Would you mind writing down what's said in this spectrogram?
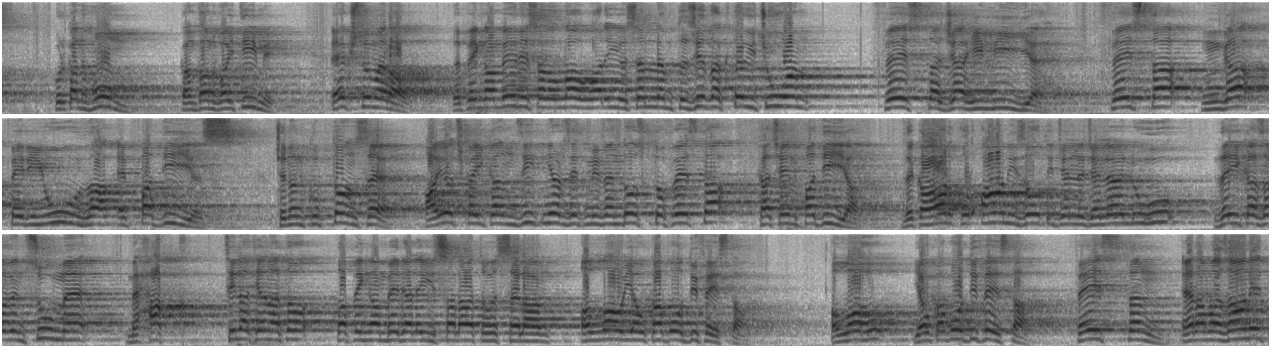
Kur kanë humbë, kanë thonë vajtimi. E kështu me radhë. Dhe pejgamberi sallallahu alaihi wasallam të gjitha këto i quan Festa xhahilije, festa nga periudha e padijës, që nënkupton se ajo çka i ka nxit njerëzit m'i vendos këto festa ka qenë padija dhe ka ardhë Kur'ani i Zotit xhelle xhelaluhu dhe i ka zavendësu me me hak. Cilat janë ato? Tha pejgamberi alejhi salatu vesselam, Allahu ja u ka bo dy festa. Allahu ja u ka bo dy festa, festën e Ramazanit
